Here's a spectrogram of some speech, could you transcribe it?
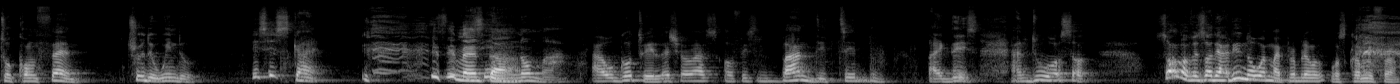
to confirm through the window. Is this guy? Is he Is he mental? normal? I will go to a lecturer's office, bang the table like this, and do all sorts. So all of a sudden, I didn't know where my problem was coming from.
